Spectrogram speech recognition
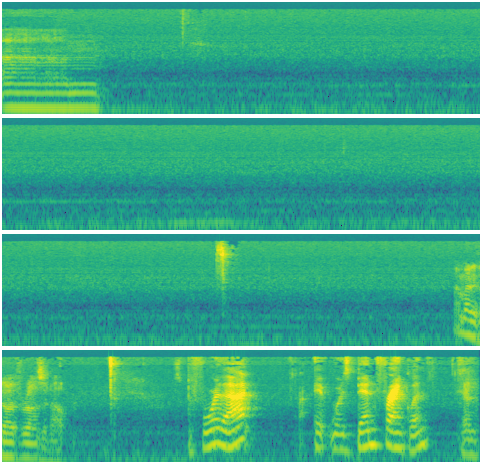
Um. I'm gonna go with Roosevelt. Before that, it was Ben Franklin. Ben-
